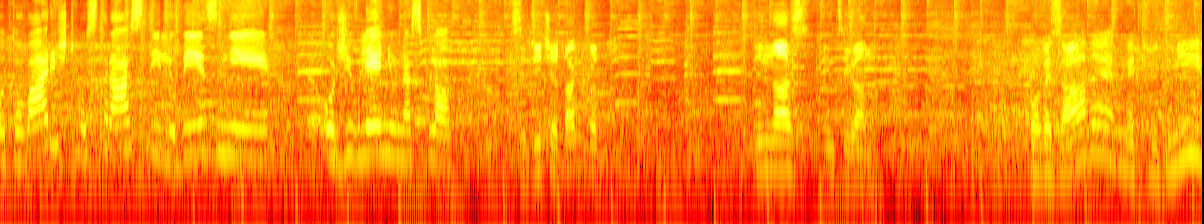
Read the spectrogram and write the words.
o tovarištvu, strasti, ljubezni, o življenju nasploh. Se tiče tako kot in nas, in ciganov. Povezave med ljudmi,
